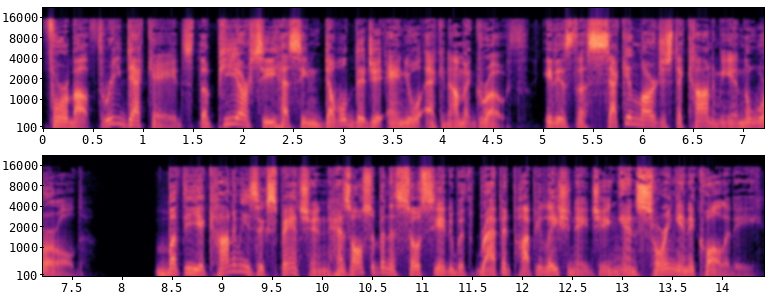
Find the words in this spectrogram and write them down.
For about three decades, the PRC has seen double digit annual economic growth, it is the second largest economy in the world. But the economy's expansion has also been associated with rapid population aging and soaring inequality.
